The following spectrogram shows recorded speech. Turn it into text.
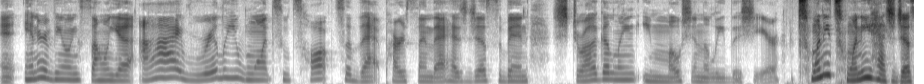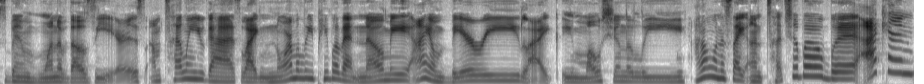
and interviewing Sonia, I really want to talk to that person that has just been struggling emotionally this year. 2020 has just been one of those years. I'm telling you guys, like, normally people that know me, I am very, like, emotionally, I don't want to say untouchable, but I can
